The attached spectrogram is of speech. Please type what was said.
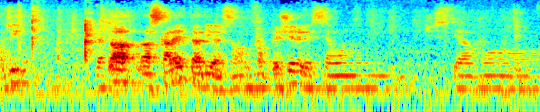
così, in realtà la, la scaletta è diversa, ma mi fa piacere che stiamo, ci stiamo...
